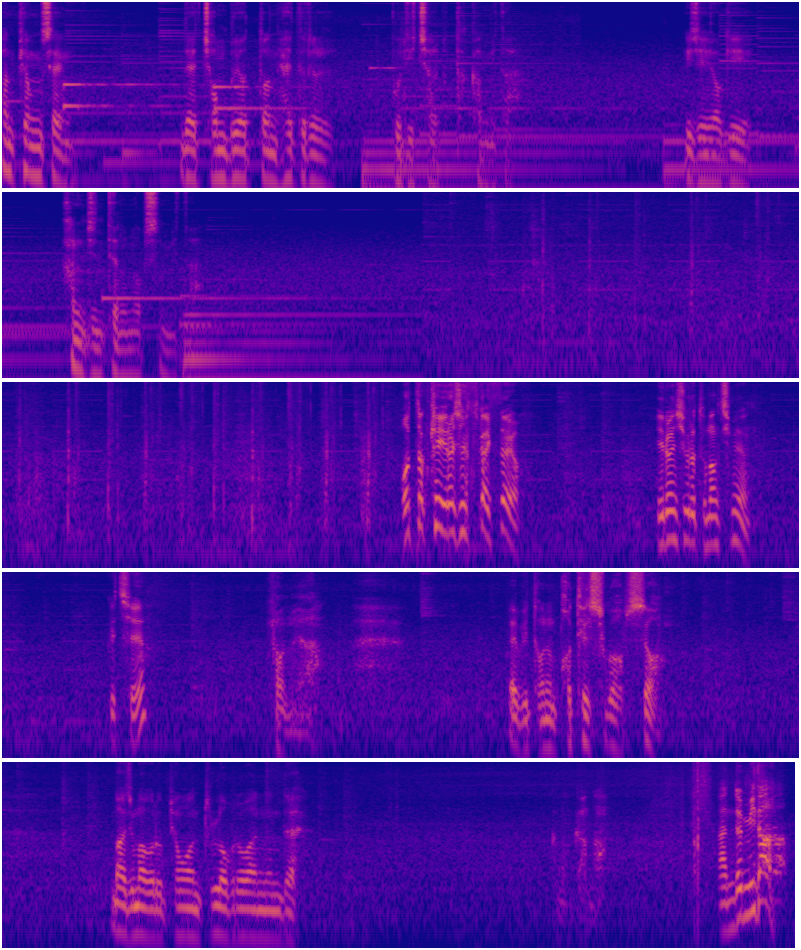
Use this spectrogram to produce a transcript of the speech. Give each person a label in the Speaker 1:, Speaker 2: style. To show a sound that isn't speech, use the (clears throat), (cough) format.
Speaker 1: 한평생 내 전부였던 해들을 부디 잘 부탁합니다. 이제 여기 한진태는 없습니다.
Speaker 2: 어떻게 이러실 수가 있어요? 이런 식으로 도망치면 끝이에요?
Speaker 1: 현우야, 에비터는 버틸 수가 없어. 마지막으로 병원 둘러보러 왔는데 그만 감아.
Speaker 2: 안 됩니다.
